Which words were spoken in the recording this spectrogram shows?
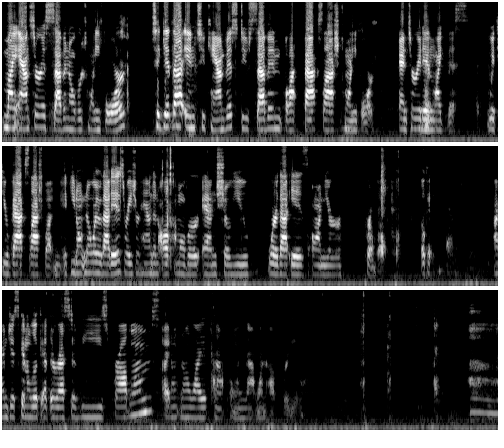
my answer is 7 over 24. To get that into Canvas, do 7 backslash 24. Enter it in like this with your backslash button. If you don't know where that is, raise your hand and I'll come over and show you where that is on your Chromebook. Okay, I'm just going to look at the rest of these problems. I don't know why it's not pulling that one up for you. Oh,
